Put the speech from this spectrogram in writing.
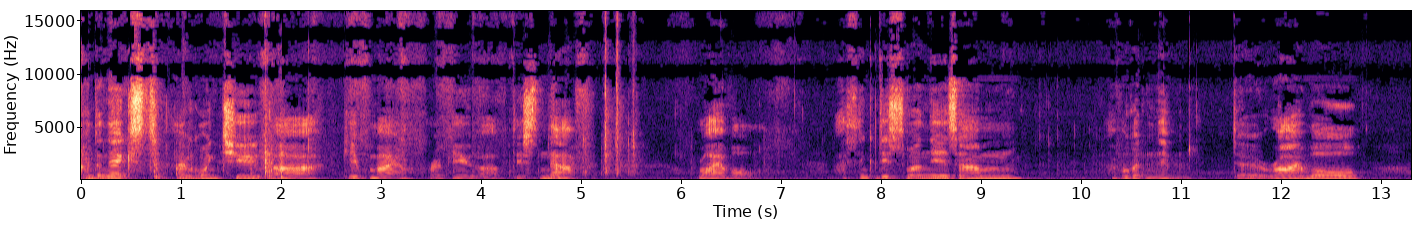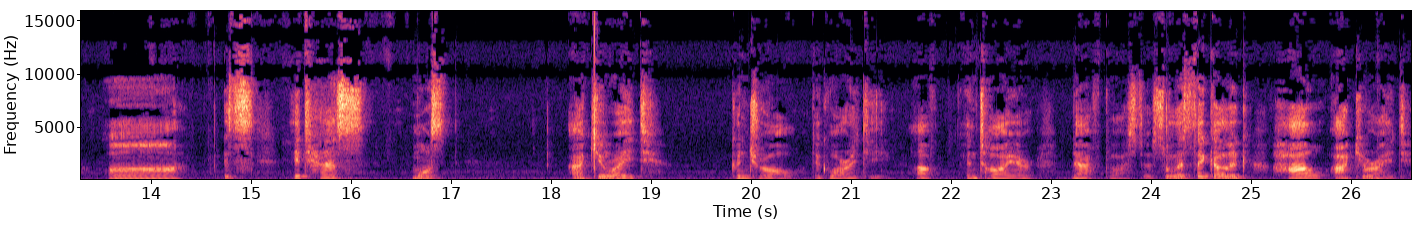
And the next, I'm going to uh, give my review of this Nerf rival. I think this one is um I forgot the name. The rival uh it's it has most accurate control the quality of entire Nerf blaster. So let's take a look how accurate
